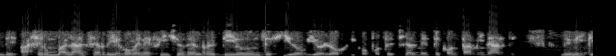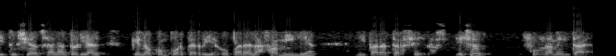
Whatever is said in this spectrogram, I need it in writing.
de hacer un balance riesgo-beneficios del retiro de un tejido biológico potencialmente contaminante de una institución sanatorial que no comporte riesgo para la familia ni para terceros. Eso es fundamental.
